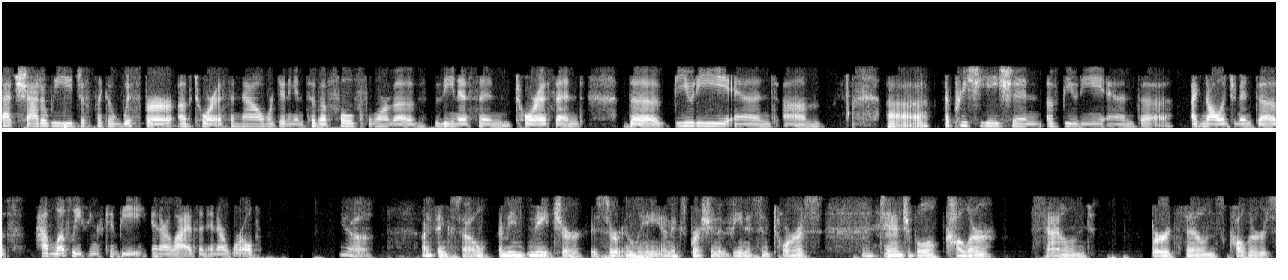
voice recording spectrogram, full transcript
that shadowy, just like a whisper of Taurus, and now we're getting into the full form of Venus and Taurus and the beauty and um uh, appreciation of beauty and the acknowledgement of how lovely things can be in our lives and in our world. Yeah, I think so. I mean, nature is certainly an expression of Venus and Taurus. Mm-hmm. Tangible color, sound, bird sounds, colors,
